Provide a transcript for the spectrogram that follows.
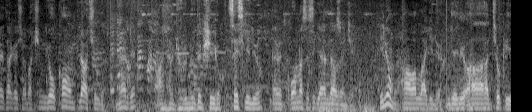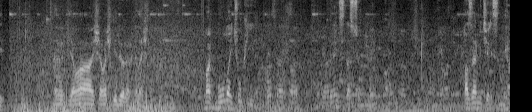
Evet arkadaşlar bak şimdi yol komple açıldı. Nerede? Hala görünürde bir şey yok. Ses geliyor. Evet korna sesi geldi az önce. Geliyor mu? Ha vallahi geliyor. Geliyor. Ha çok iyi. Evet yavaş yavaş geliyor arkadaşlar. Bak bu olay çok iyi. Mesela şu an tren istasyonundayım. Pazarın içerisindeyim.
